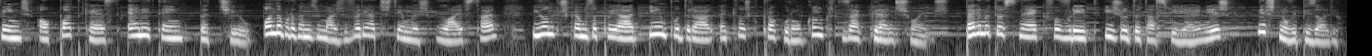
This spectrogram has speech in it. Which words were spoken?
Bem-vindos ao podcast Anything But You, onde abordamos os mais variados temas lifestyle e onde buscamos apoiar e empoderar aqueles que procuram concretizar grandes sonhos. Pega no teu snack favorito e junta-te à Sofia e à Inês neste novo episódio.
